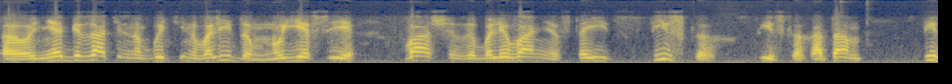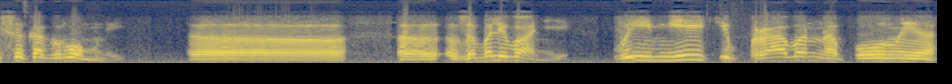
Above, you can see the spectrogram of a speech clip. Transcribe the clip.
Не обязательно быть инвалидом, но если ваше заболевание стоит в списках, в списках, а там список огромный заболеваний, вы имеете право на полное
